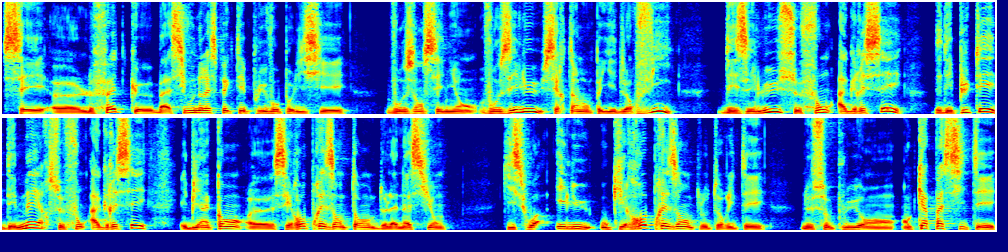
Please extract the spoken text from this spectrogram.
c'est euh, le fait que bah, si vous ne respectez plus vos policiers, vos enseignants, vos élus, certains l'ont payé de leur vie, des élus se font agresser, des députés, des maires se font agresser. Eh bien, quand euh, ces représentants de la nation, qui soient élus ou qui représentent l'autorité, ne sont plus en capacité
